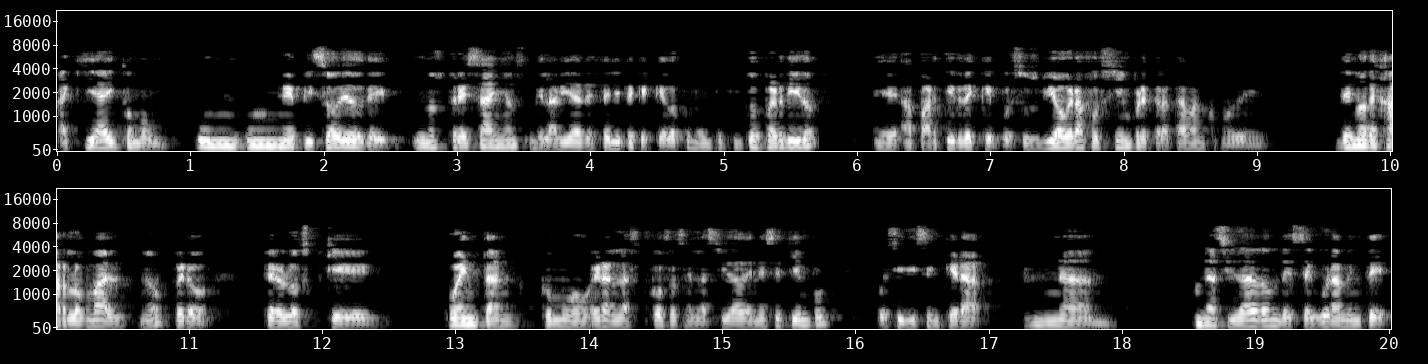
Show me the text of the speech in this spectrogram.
Aquí hay como un, un episodio de unos tres años de la vida de Felipe que quedó como un poquito perdido, eh, a partir de que pues sus biógrafos siempre trataban como de, de no dejarlo mal, ¿no? Pero, pero los que cuentan cómo eran las cosas en la ciudad en ese tiempo, pues sí dicen que era una, una ciudad donde seguramente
